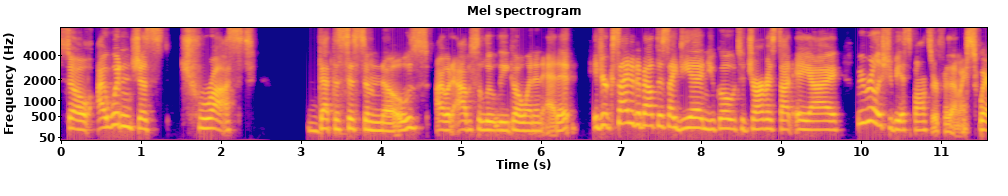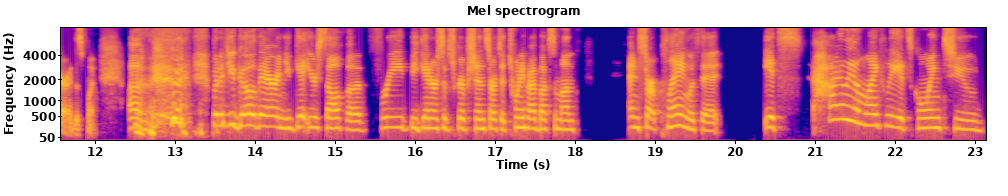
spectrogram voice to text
So I wouldn't just trust that the system knows. I would absolutely go in and edit if you're excited about this idea and you go to jarvis.ai, we really should be a sponsor for them, I swear at this point. Um, but if you go there and you get yourself a free beginner subscription, starts at 25 bucks a month, and start playing with it, it's highly unlikely it's going to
